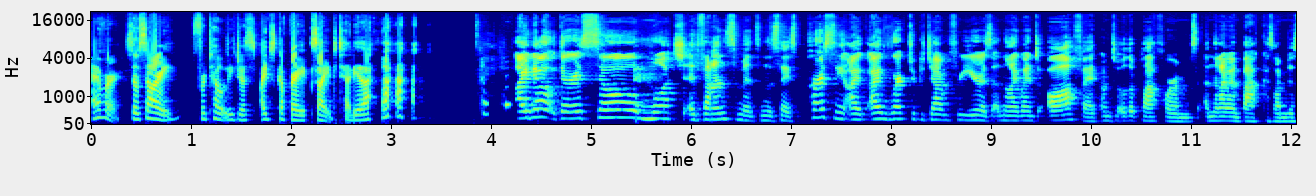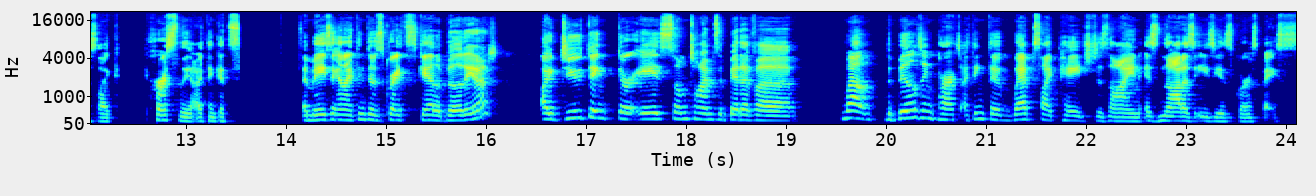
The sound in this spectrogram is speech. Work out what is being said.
Ever. So sorry for totally just I just got very excited to tell you that. I know there is so much advancements in the space. Personally, I, I've worked with Kajabi for years and then I went off it onto other platforms and then I went back because I'm just like, personally, I think it's amazing and I think there's great scalability in it. I do think there is sometimes a bit of a, well, the building part, I think the website page design is not as easy as Squarespace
